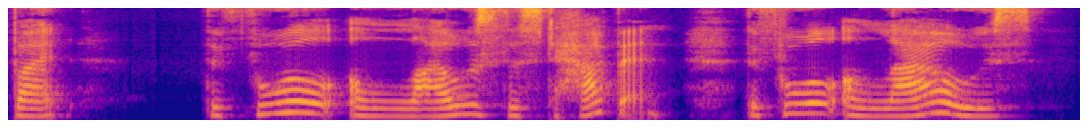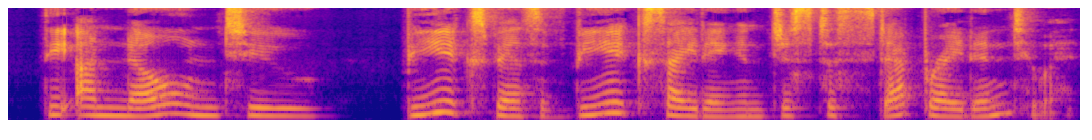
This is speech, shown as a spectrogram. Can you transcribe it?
But the Fool allows this to happen. The Fool allows the unknown to be expansive, be exciting, and just to step right into it.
